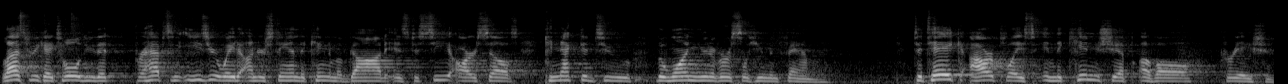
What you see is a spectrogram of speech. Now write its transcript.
Last week I told you that perhaps an easier way to understand the kingdom of God is to see ourselves connected to the one universal human family, to take our place in the kinship of all creation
